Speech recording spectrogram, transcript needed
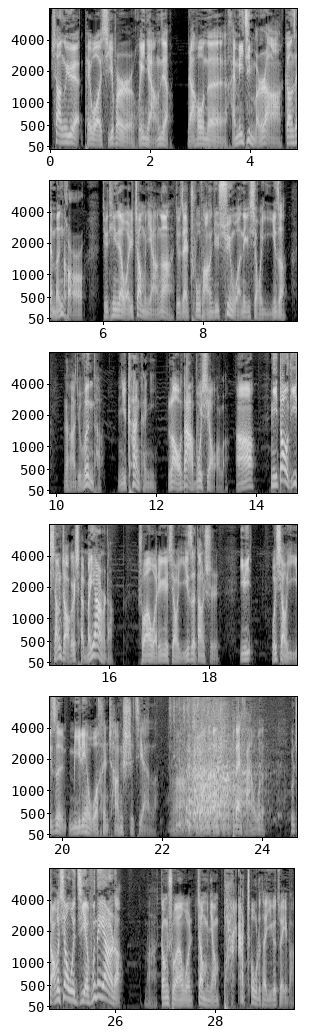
上个月陪我媳妇儿回娘家。然后呢，还没进门啊，刚在门口就听见我这丈母娘啊，就在厨房就训我那个小姨子，啊，就问他：“你看看你老大不小了啊，你到底想找个什么样的？”说完，我这个小姨子当时，因为我小姨子迷恋我很长时间了啊，小姨子当时都不带含糊的，我找个像我姐夫那样的啊。刚说完，我丈母娘啪抽了他一个嘴巴：“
